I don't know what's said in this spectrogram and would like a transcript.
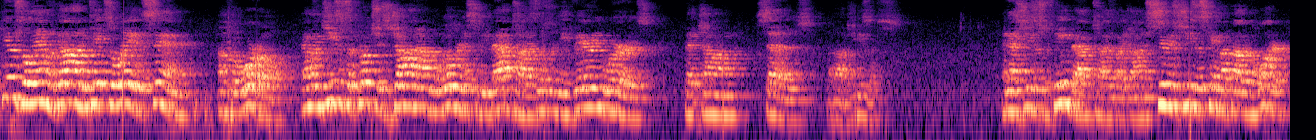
Here's the Lamb of God who takes away the sin of the world. And when Jesus approaches John out in the wilderness to be baptized, those are the very words that John says about Jesus. And as Jesus was being baptized by John, as soon as Jesus came up out of the water,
